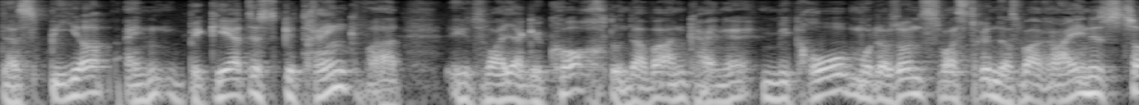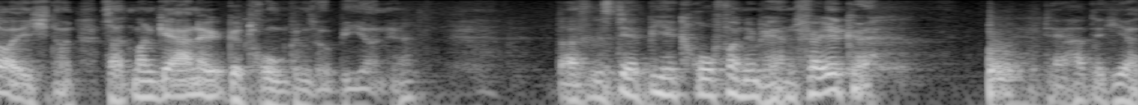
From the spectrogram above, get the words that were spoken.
dass Bier ein begehrtes Getränk war. Es war ja gekocht und da waren keine Mikroben oder sonst was drin. Das war reines Zeug. Das hat man gerne getrunken, so Bier. Ne? Das ist der Bierkrug von dem Herrn Felke. Der hatte hier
